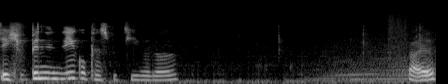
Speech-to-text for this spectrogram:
Ich bin in Ego-Perspektive, lol. Geil.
